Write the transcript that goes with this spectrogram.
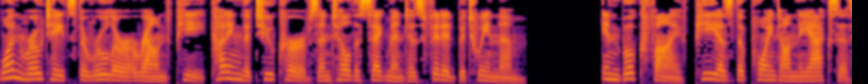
One rotates the ruler around P cutting the two curves until the segment is fitted between them. In Book 5, P is the point on the axis.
